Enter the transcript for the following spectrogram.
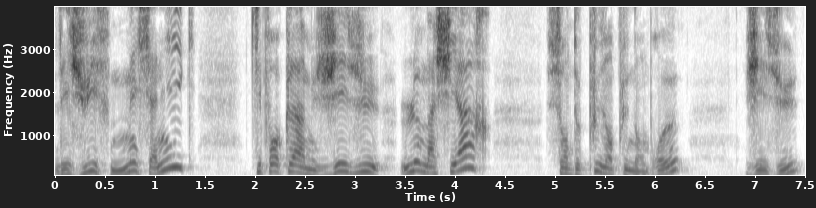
les Juifs messianiques qui proclament Jésus le Machiar sont de plus en plus nombreux. Jésus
